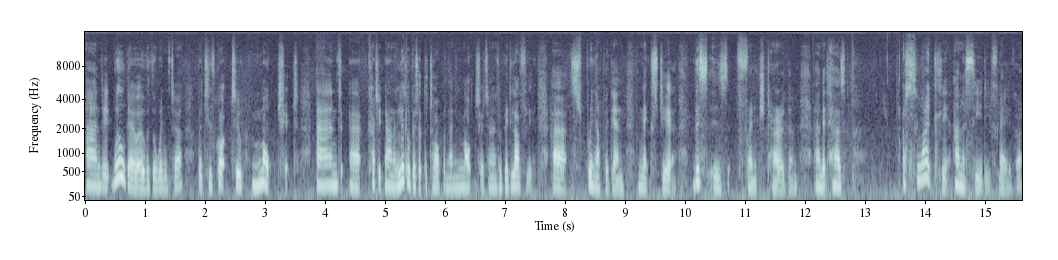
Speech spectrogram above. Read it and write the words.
and it will go over the winter, but you've got to mulch it and uh, cut it down a little bit at the top and then mulch it and it'll be lovely, uh, spring up again next year. This is French tarragon and it has a slightly aniseedy flavour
